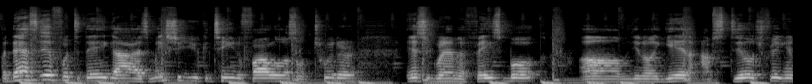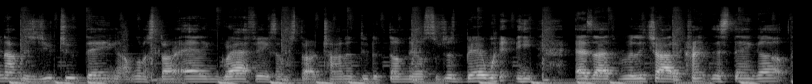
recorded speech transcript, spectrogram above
but that's it for today, guys. Make sure you continue to follow us on Twitter, Instagram, and Facebook. Um, you know, again, I'm still figuring out this YouTube thing. I'm gonna start adding graphics. I'm gonna start trying to do the thumbnails. So just bear with me as I really try to crank this thing up.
